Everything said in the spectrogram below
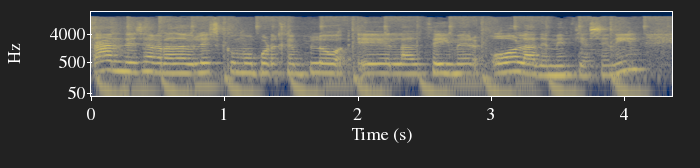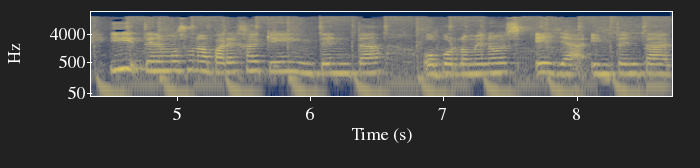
tan desagradables como por ejemplo el Alzheimer o la demencia senil. Y tenemos una pareja que intenta o por lo menos ella intenta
